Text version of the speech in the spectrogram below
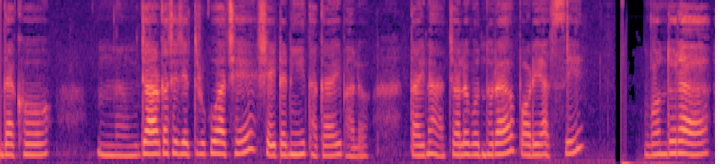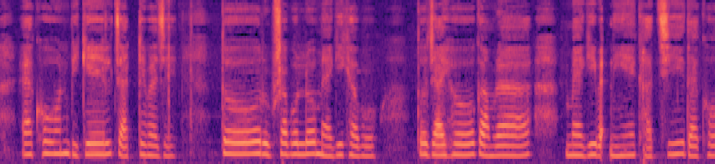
দেখো যার কাছে যেটুকু আছে সেইটা নিয়েই থাকাই ভালো, তাই না? চলো বন্ধুরা, পরে আসছি। বন্ধুরা, এখন বিকেল চারটে বাজে। তো রূপসা বলল, ম্যাগি খাব। তো যাই হোক, আমরা ম্যাগি নিয়ে খাচ্ছি। দেখো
